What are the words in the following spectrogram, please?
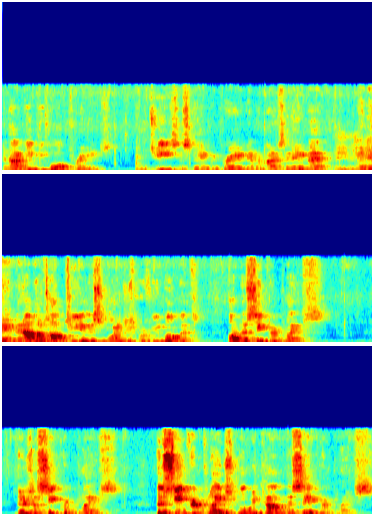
and I give you all praise. In Jesus' name we pray. And everybody said amen. amen. And amen. I want to talk to you this morning just for a few moments on the secret place. There's a secret place. The secret place will become the sacred place.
